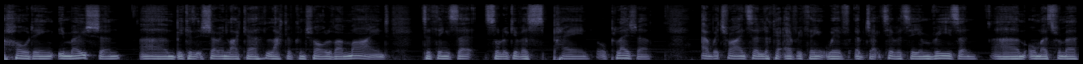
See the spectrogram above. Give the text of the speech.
holding emotion um, because it's showing like a lack of control of our mind to things that sort of give us pain or pleasure. And we're trying to look at everything with objectivity and reason, um, almost from a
